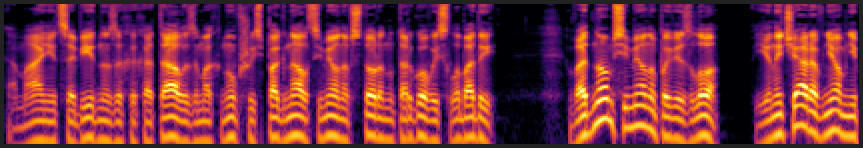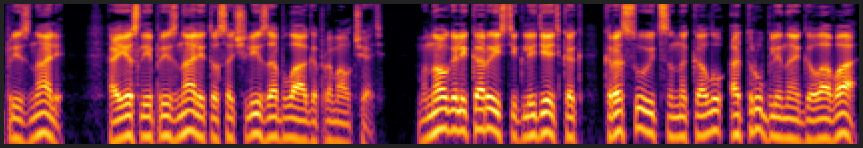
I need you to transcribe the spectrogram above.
Аманец обидно захохотал и, замахнувшись, погнал Семена в сторону торговой слободы. В одном Семену повезло. Янычара в нем не признали, а если и признали, то сочли за благо промолчать. Много ли корысти глядеть, как красуется на колу отрубленная голова,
